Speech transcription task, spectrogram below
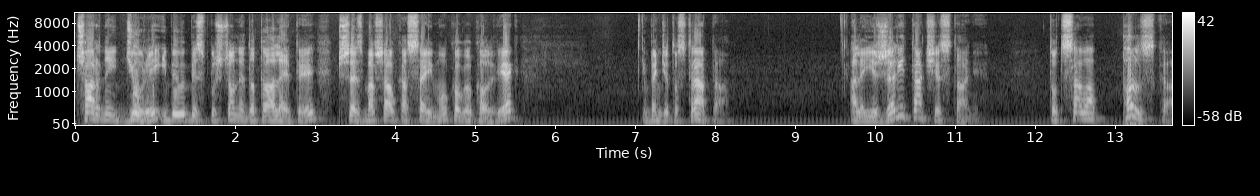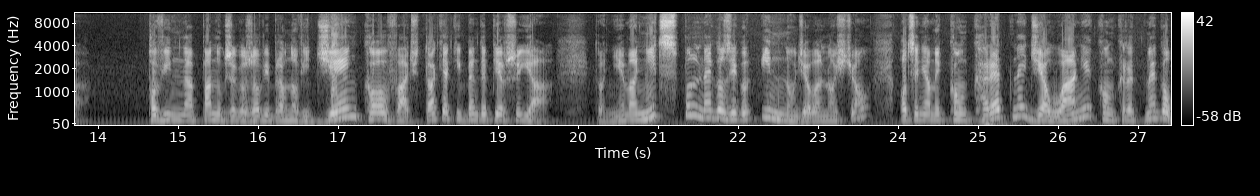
czarnej dziury i byłyby spuszczone do toalety przez marszałka Sejmu, kogokolwiek, będzie to strata. Ale jeżeli tak się stanie, to cała Polska powinna panu Grzegorzowi Braunowi dziękować, tak jak i będę pierwszy ja. To nie ma nic wspólnego z jego inną działalnością. Oceniamy konkretne działanie konkretnego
